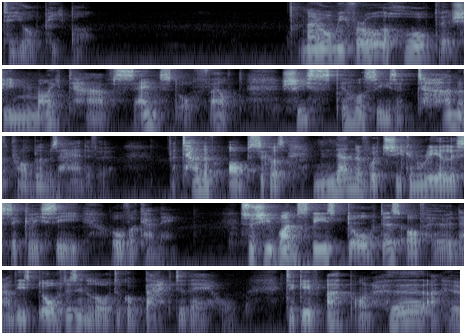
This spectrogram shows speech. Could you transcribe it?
to your people. Naomi, for all the hope that she might have sensed or felt, she still sees a ton of problems ahead of her, a ton of obstacles, none of which she can realistically see overcoming. So she wants these daughters of her now, these daughters in law, to go back to their home, to give up on her and her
